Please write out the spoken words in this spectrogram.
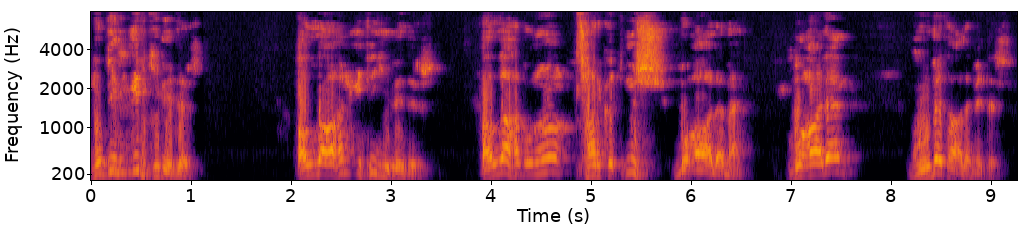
bu bir ip gibidir. Allah'ın ipi gibidir. Allah bunu sarkıtmış bu aleme. Bu alem gurbet alemidir.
